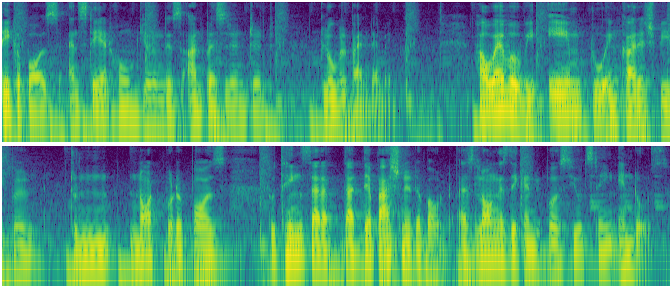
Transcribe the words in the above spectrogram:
take a pause and stay at home during this unprecedented global pandemic. However, we aim to encourage people to n- not put a pause to things that are, that they're passionate about as long as they can be pursued staying indoors.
